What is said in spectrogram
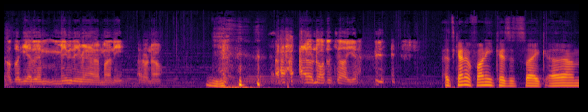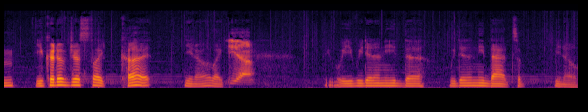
I was like, "Yeah, then maybe they ran out of money. I don't know. yeah, I, I don't know what to tell you." it's kind of funny because it's like um, you could have just like cut, you know, like yeah, we we didn't need the we didn't need that to you know.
